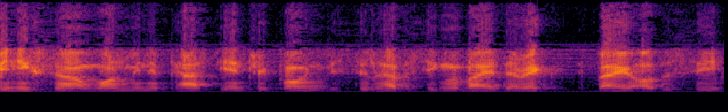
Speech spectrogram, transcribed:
Phoenix now one minute past the entry point. We still have a signal by direct by Odyssey.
